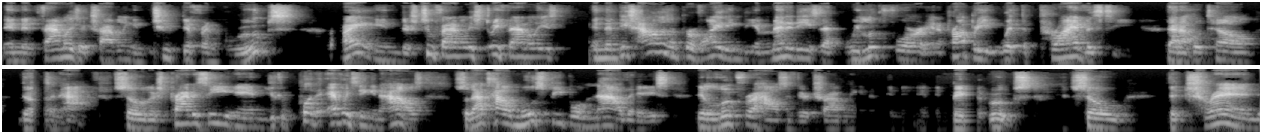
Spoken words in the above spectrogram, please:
And then families are traveling in two different groups, right? And there's two families, three families. And then these houses are providing the amenities that we look for in a property with the privacy that a hotel doesn't have. So there's privacy and you can put everything in a house. So that's how most people nowadays, they look for a house if they're traveling in, in, in big groups. So the trend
